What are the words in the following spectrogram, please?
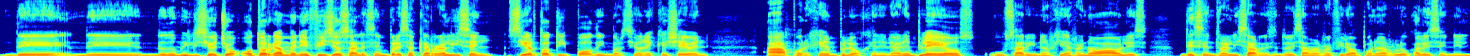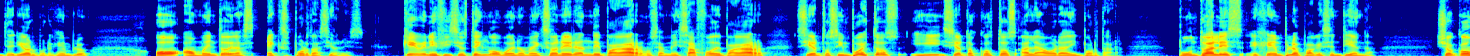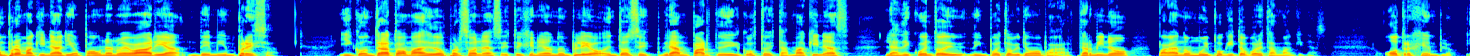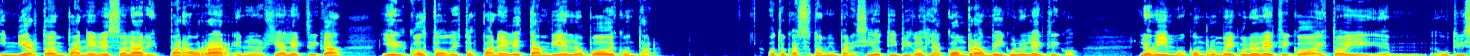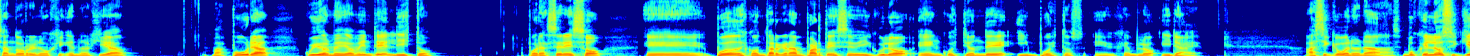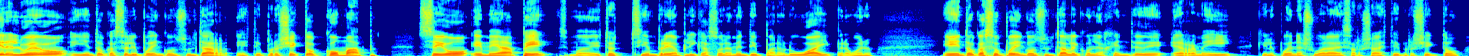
de, de, de 2018, otorgan beneficios a las empresas que realicen cierto tipo de inversiones que lleven a, por ejemplo, generar empleos, usar energías renovables, descentralizar, descentralizar me refiero a poner locales en el interior, por ejemplo, o aumento de las exportaciones. ¿Qué beneficios tengo? Bueno, me exoneran de pagar, o sea, me zafo de pagar ciertos impuestos y ciertos costos a la hora de importar. Puntuales ejemplos para que se entienda. Yo compro maquinario para una nueva área de mi empresa y contrato a más de dos personas, estoy generando empleo, entonces gran parte del costo de estas máquinas las descuento de, de impuestos que tengo que pagar. Termino pagando muy poquito por estas máquinas. Otro ejemplo, invierto en paneles solares para ahorrar en energía eléctrica y el costo de estos paneles también lo puedo descontar. Otro caso también parecido típico es la compra de un vehículo eléctrico. Lo mismo, compro un vehículo eléctrico, estoy em, utilizando energía más pura, cuido el medio ambiente, listo. Por hacer eso, eh, puedo descontar gran parte de ese vehículo en cuestión de impuestos. Ejemplo, IRAE. Así que bueno, nada, búsquenlo si quieren luego y en todo caso le pueden consultar este proyecto COMAP. C-O-M-A-P. Esto siempre aplica solamente para Uruguay, pero bueno. En todo caso pueden consultarle con la gente de RMI que les pueden ayudar a desarrollar este proyecto.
